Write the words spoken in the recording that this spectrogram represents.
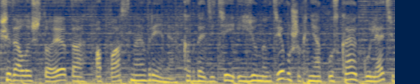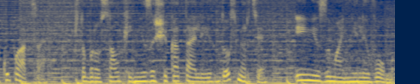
Считалось, что это опасное время, когда детей и юных девушек не отпускают гулять и купаться, чтобы русалки не защекотали их до смерти и не заманили в омут.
